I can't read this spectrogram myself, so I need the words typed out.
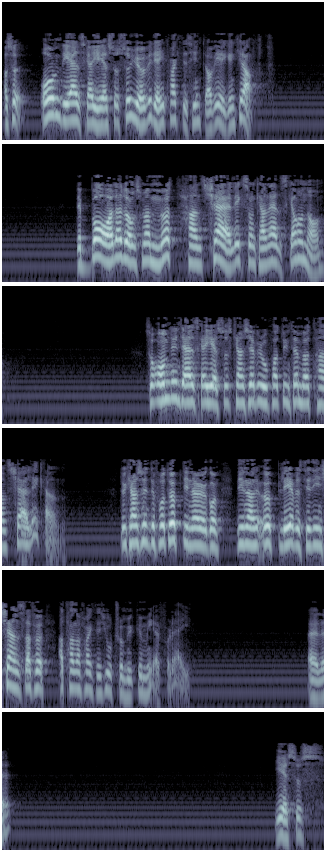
Alltså om vi älskar Jesus så gör vi det faktiskt inte av egen kraft. Det är bara de som har mött hans kärlek som kan älska honom så om du inte älskar Jesus kanske det beror på att du inte har mött hans kärlek än. Du kanske inte fått upp dina ögon dina upplevelser din känsla för att han har faktiskt gjort så mycket mer för dig. Eller? Jesus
